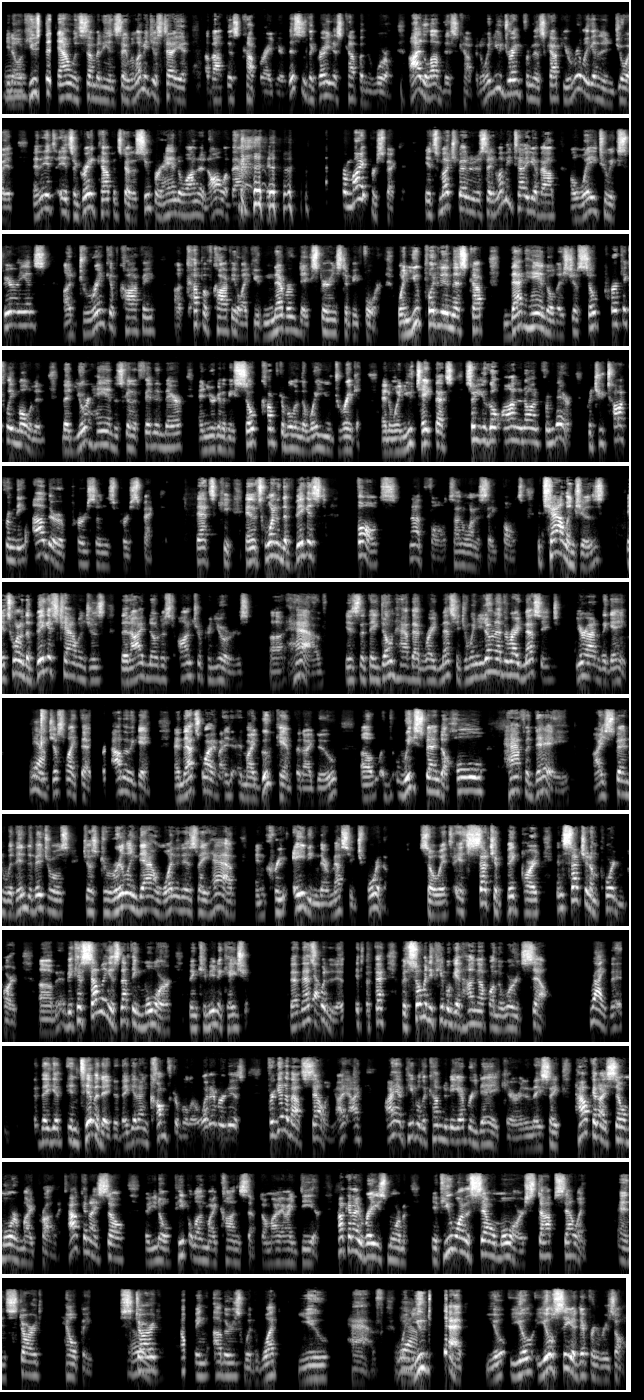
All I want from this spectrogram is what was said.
You know, if mm-hmm. you sit down with somebody and say, Well, let me just tell you about this cup right here. This is the greatest cup in the world. I love this cup. And when you drink from this cup, you're really going to enjoy it. And it's it's a great cup. It's got a super handle on it and all of that. from my perspective, it's much better to say, Let me tell you about a way to experience a drink of coffee, a cup of coffee like you've never experienced it before. When you put it in this cup, that handle is just so perfectly molded that your hand is going to fit in there and you're going to be so comfortable in the way you drink it. And when you take that, so you go on and on from there, but you talk from the other person's perspective. That's key. And it's one of the biggest faults, not faults, I don't want to say faults, the challenges. It's one of the biggest challenges that I've noticed entrepreneurs uh, have is that they don't have that right message. And when you don't have the right message, you're out of the game. Yeah. Okay? Just like that, you're out of the game. And that's why my, in my boot camp that I do, uh, we spend a whole half a day. I spend with individuals just drilling down what it is they have and creating their message for them. So it's it's such a big part and such an important part um, because selling is nothing more than communication. That that's Yeah. what it is. It's a fact. But so many people get hung up on the word sell. Right. They get intimidated. They get uncomfortable or whatever it is. Forget about selling. I I, I have people that come to me every day, Karen, and they say, "How can I sell more of my product? How can I sell, uh, you know, people on my concept, on my idea? How can I raise more?" If you want to sell more, stop selling and start helping. Start helping others with what you have. When Yeah. you do that, you'll you'll you'll see a different result.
